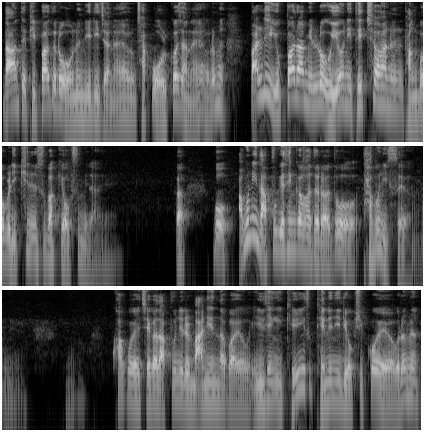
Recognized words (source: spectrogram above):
나한테 빚 받으러 오는 일이잖아요. 그럼 자꾸 올 거잖아요. 그러면 빨리 육바라밀로 의연히 대처하는 방법을 익히는 수밖에 없습니다. 예. 그러니까 뭐 아무리 나쁘게 생각하더라도 답은 있어요. 예. 과거에 제가 나쁜 일을 많이 했나 봐요. 인생이 계속 되는 일이 없이 꼬여요. 그러면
